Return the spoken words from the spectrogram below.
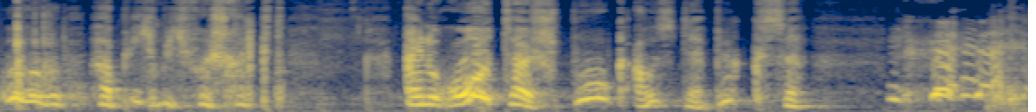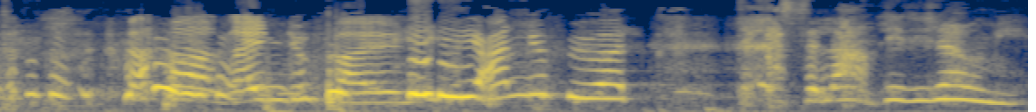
Oh, hab ich mich verschreckt. Ein roter Spuk aus der Büchse. Reingefallen. Angeführt. Der Kastellan. Lady Laramie.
